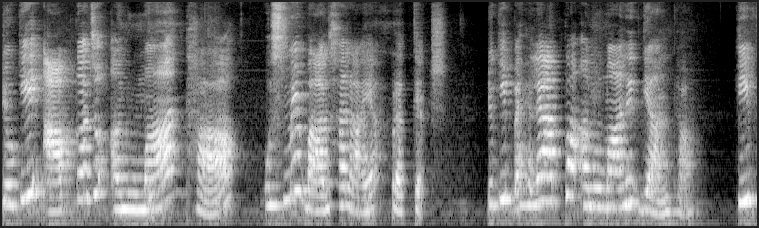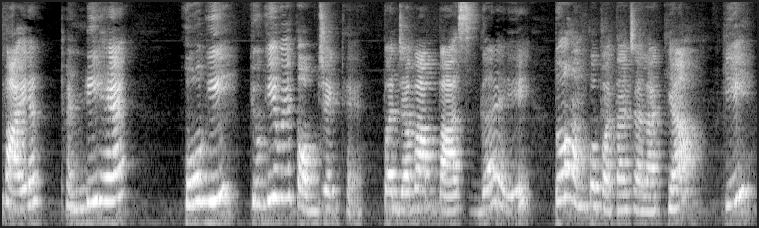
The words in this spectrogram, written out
क्योंकि आपका जो अनुमान था, उसमें बाधा लाया प्रत्यक्ष। क्योंकि पहले आपका अनुमानित ज्ञान था कि फायर ठंडी है, होगी, क्योंकि वो एक ऑब्जेक्ट है। पर जब आप पास गए तो हमको पता चला क्या कि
